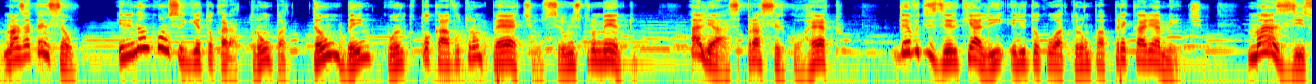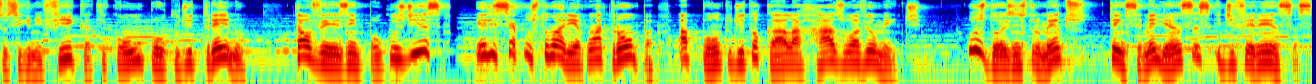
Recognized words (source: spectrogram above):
Mas atenção, ele não conseguia tocar a trompa tão bem quanto tocava o trompete, o seu instrumento. Aliás, para ser correto, devo dizer que ali ele tocou a trompa precariamente. Mas isso significa que com um pouco de treino, talvez em poucos dias, ele se acostumaria com a trompa a ponto de tocá-la razoavelmente. Os dois instrumentos têm semelhanças e diferenças.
